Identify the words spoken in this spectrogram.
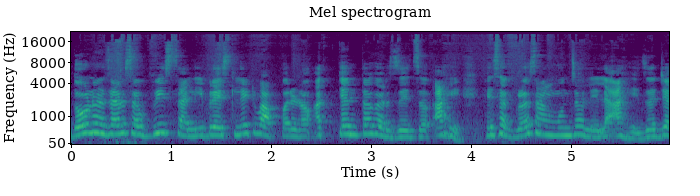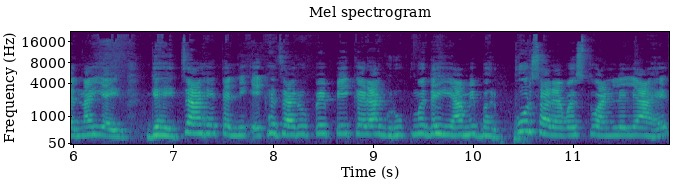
दोन हजार सव्वीस साली ब्रेसलेट वापरणं अत्यंत गरजेचं आहे. हे सगळं सांगून झालेलं आहे. जर ज्यांना याय घ्यायचं आहे त्यांनी एक हजार रुपये पे करा. ग्रुपमध्येही आम्ही भरपूर साऱ्या वस्तू आणलेल्या आहेत.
